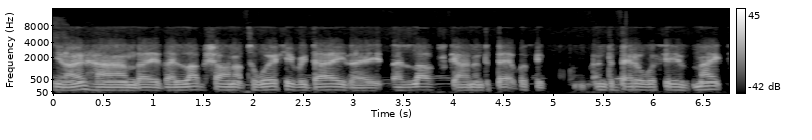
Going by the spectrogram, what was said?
you know. Um, they they love showing up to work every day. They they love going into bat with their into battle with their mates.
